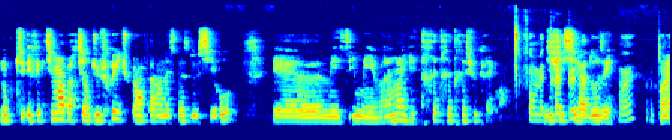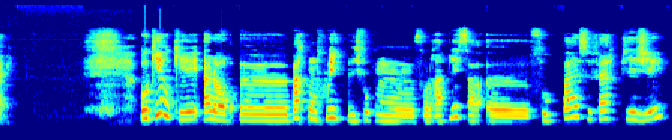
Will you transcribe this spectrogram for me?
Donc effectivement, à partir du fruit, tu peux en faire un espèce de sirop. Et, euh, mais, mais vraiment, il est très très très sucré. Quoi. Faut en mettre Difficile à doser. Ouais. Ouais. Ok, ok. Alors, euh, par contre, oui, il faut qu'on, faut le rappeler, ça. Euh, faut pas se faire piéger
